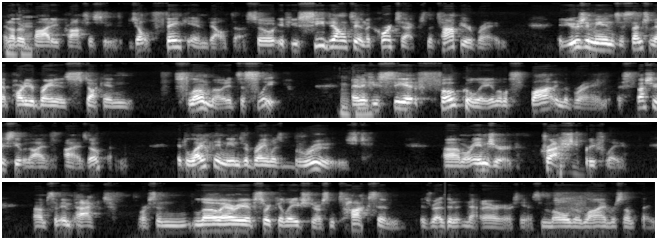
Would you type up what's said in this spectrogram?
and okay. other body processes. You don't think in delta. So if you see delta in the cortex, in the top of your brain, it usually means essentially that part of your brain is stuck in slow mode. It's asleep. Okay. And if you see it focally, a little spot in the brain, especially if you see it with eyes, eyes open, it likely means the brain was bruised um, or injured, crushed briefly, um, some impact or some low area of circulation or some toxin is resident in that area, or you know, some mold or Lyme or something.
